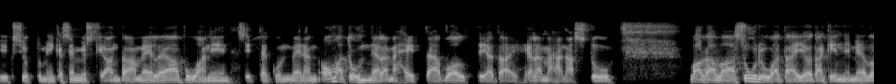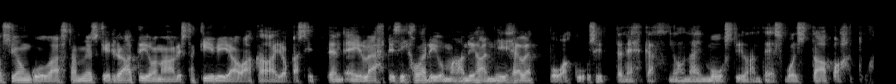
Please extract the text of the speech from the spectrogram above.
yksi juttu, mikä se myöskin antaa meille apua, niin sitten kun meidän oma tunnelma heittää volttia tai elämähän astuu vakavaa surua tai jotakin, niin meillä olisi jonkunlaista myöskin rationaalista kivijalkaa, joka sitten ei lähtisi horjumaan ihan niin helppoa kuin sitten ehkä jo näin muussa tilanteessa voisi tapahtua.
